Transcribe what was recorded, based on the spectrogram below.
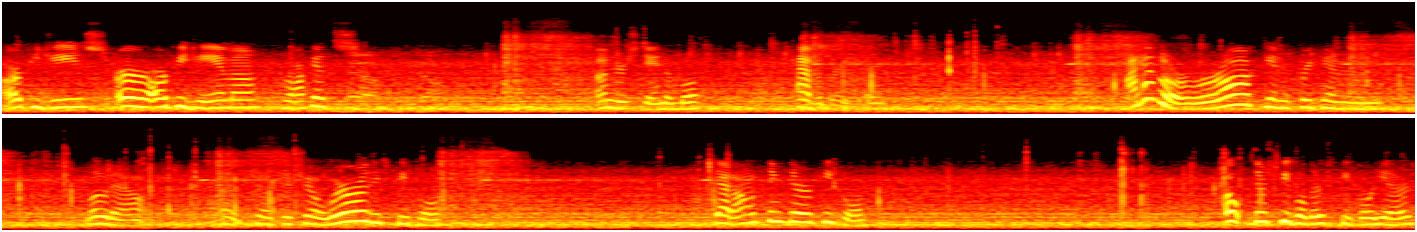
RPGs or RPG ammo rockets? Understandable. Have a great day. I have a rockin' freaking loadout. Oh, chill, chill, chill. Where are these people? Dad, I don't think there are people. Oh, there's people, there's people, yeah, there's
